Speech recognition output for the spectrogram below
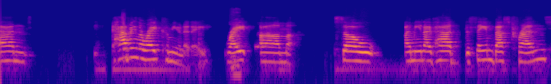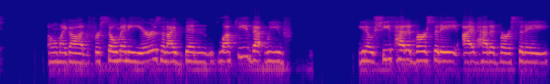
and having the right community, right? Um, so, I mean, I've had the same best friends, oh my God, for so many years. And I've been lucky that we've, you know, she's had adversity, I've had adversity.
